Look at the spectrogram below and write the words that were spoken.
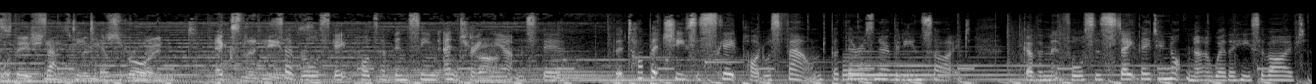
Sure station exact has been details of the destroyed. Excellent news. Several escape pods have been seen entering the ah. atmosphere. The Toppat Chief's escape pod was found, but there is nobody inside. Government forces state they do not know whether he survived.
